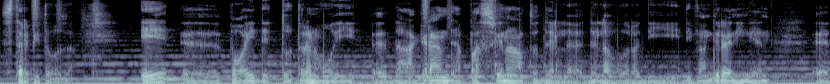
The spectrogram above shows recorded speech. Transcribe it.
strepitosa. E eh, poi detto tra noi eh, da grande appassionato del, del lavoro di, di, Van Groningen eh,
